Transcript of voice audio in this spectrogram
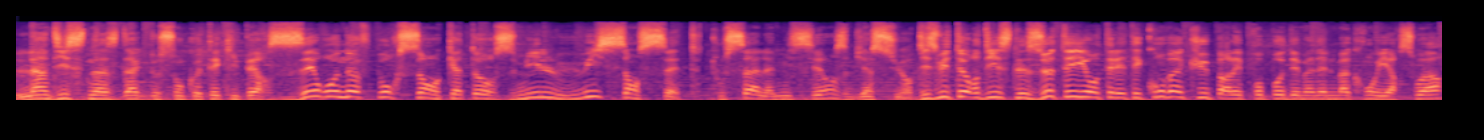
L'indice Nasdaq de son côté qui perd 0,9%, 14 807. Tout ça à la mi-séance, bien sûr. 18h10, les ETI ont-elles été convaincus par les propos d'Emmanuel Macron hier soir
